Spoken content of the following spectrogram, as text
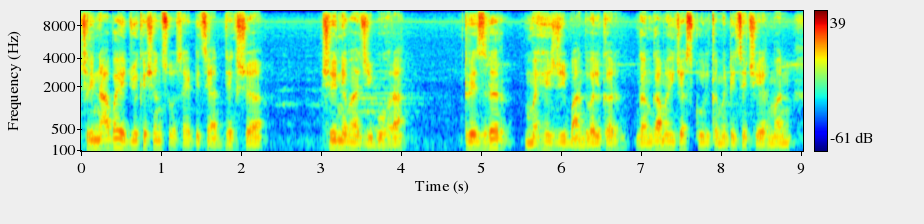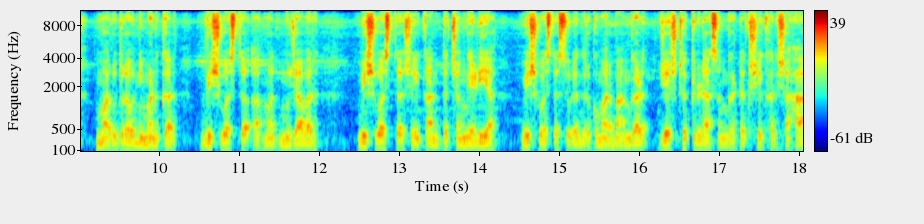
श्री नाभा एज्युकेशन सोसायटीचे अध्यक्ष श्रीनिवाजी बोहरा ट्रेझरर महेशजी बांदवलकर गंगामाईच्या स्कूल कमिटीचे चेअरमन मारुतराव निमणकर विश्वस्त अहमद मुजावर विश्वस्त श्रीकांत चंगेडिया विश्वस्त सुरेंद्रकुमार बांगड ज्येष्ठ क्रीडा संघटक शेखर शहा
